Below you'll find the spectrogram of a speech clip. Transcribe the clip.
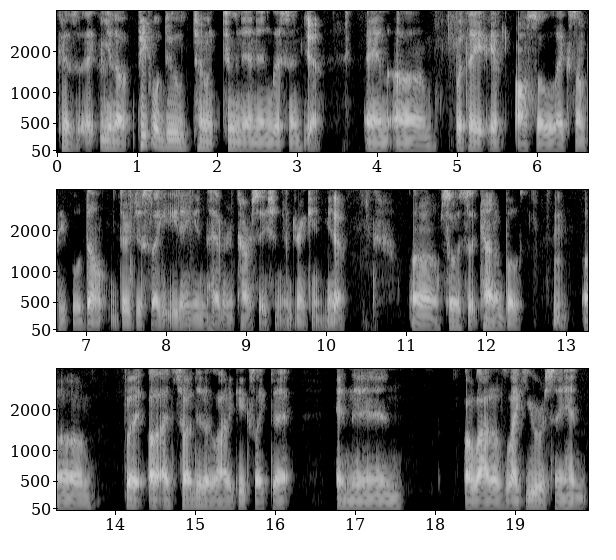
because uh, you know people do tune tune in and listen, Yeah. and um, but they if also like some people don't. They're just like eating and having a conversation and drinking. You know, um, so it's a, kind of both. Hmm. Um, but uh, so I did a lot of gigs like that, and then a lot of like you were saying,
